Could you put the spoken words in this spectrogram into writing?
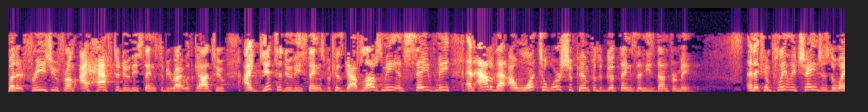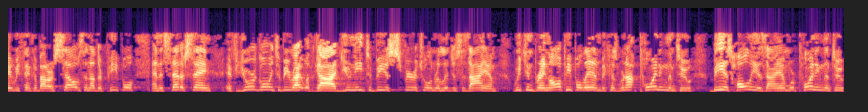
but it frees you from, I have to do these things to be right with God, to, I get to do these things because God loves me and saved me, and out of that, I want to worship Him for the good things that He's done for me. And it completely changes the way we think about ourselves and other people. And instead of saying, if you're going to be right with God, you need to be as spiritual and religious as I am, we can bring all people in because we're not pointing them to be as holy as I am. We're pointing them to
